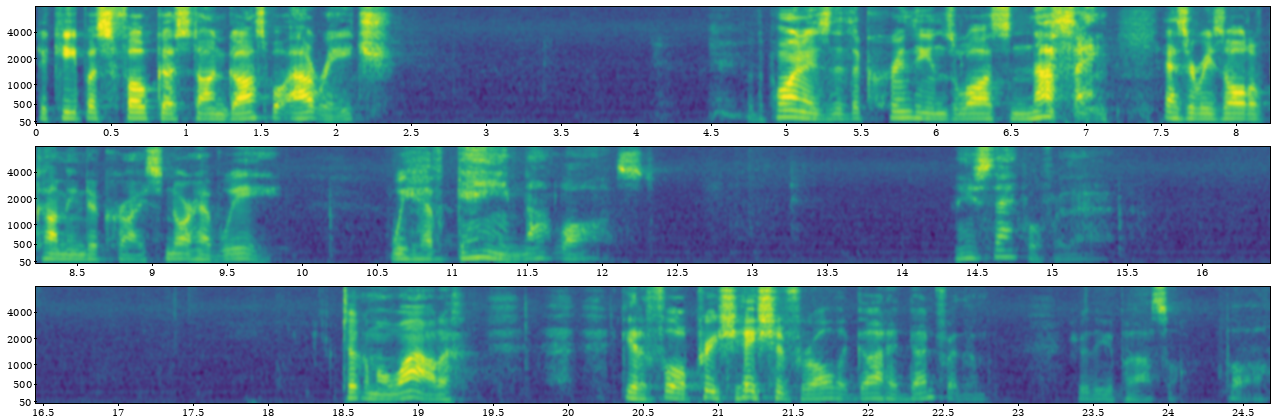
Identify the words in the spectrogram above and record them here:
to keep us focused on gospel outreach. But the point is that the Corinthians lost nothing as a result of coming to Christ, nor have we we have gained, not lost. And he's thankful for that. It took him a while to get a full appreciation for all that God had done for them through the apostle Paul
